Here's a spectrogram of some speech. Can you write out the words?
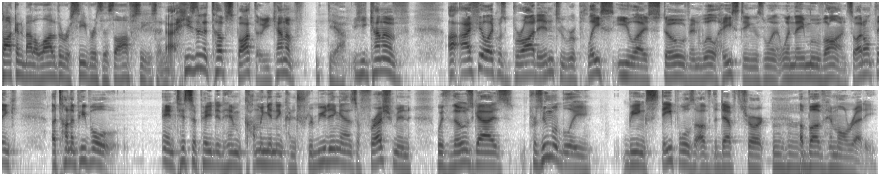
talking about a lot of the receivers this offseason. Uh, he's in a tough spot though. He kind of Yeah. He kind of I feel like was brought in to replace Eli Stove and Will Hastings when when they move on. So I don't think a ton of people anticipated him coming in and contributing as a freshman with those guys presumably being staples of the depth chart Mm-hmm. above him already.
